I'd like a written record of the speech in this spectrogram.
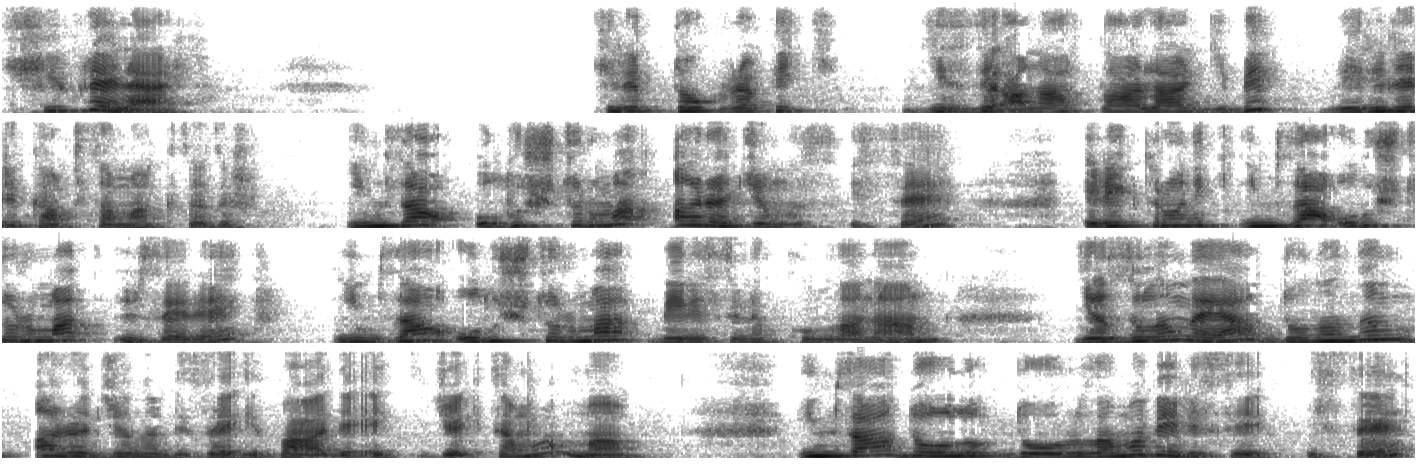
şifreler, kriptografik gizli anahtarlar gibi verileri kapsamaktadır. İmza oluşturma aracımız ise elektronik imza oluşturmak üzere imza oluşturma verisini kullanan yazılım veya donanım aracını bize ifade edecek tamam mı? İmza doğrulama verisi ise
